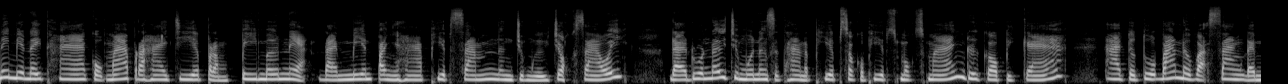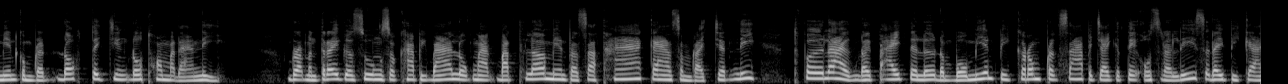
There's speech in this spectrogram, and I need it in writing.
នេះមានន័យថាកុមារប្រហែលជា70000នាក់ដែលមានបញ្ហាភាពស៊ាំនិងជំងឺចុះខ្សោយដែលរស់នៅជាមួយនឹងស្ថានភាពសុខភាពស្មុគស្មាញឬក៏ពិការអាចទទួលបាននៅវ៉ាក់សាំងដែលមានកម្រិតដូសតិចជាងដូសធម្មតានេះ រដ្ឋមន្ត្រីក្រសួងសុខាភិបាលលោក Mark Butler មានប្រសាសន៍ថាការសម្រេចចិត្តនេះធ្វើឡើងដោយផ្អែកទៅលើដំបូន្មានពីក្រមប្រឹក្សាបច្ចេកទេសអូស្ត្រាលីស្ដីពីការ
